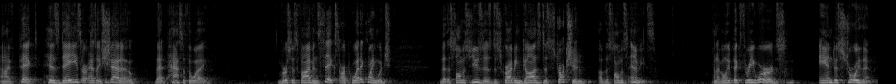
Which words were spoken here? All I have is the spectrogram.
and I've picked, His days are as a shadow that passeth away. Verses 5 and 6 are poetic language that the psalmist uses describing God's destruction of the psalmist's enemies. And I've only picked three words and destroy them.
